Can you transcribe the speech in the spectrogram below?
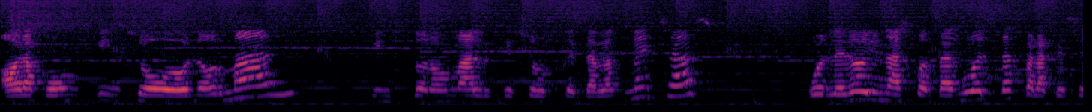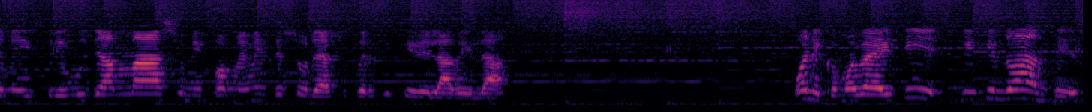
Ahora con un pincho normal, pincho normal que solo sujetar las mechas, pues le doy unas cuantas vueltas para que se me distribuya más uniformemente sobre la superficie de la vela. Bueno, y como iba diciendo antes,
